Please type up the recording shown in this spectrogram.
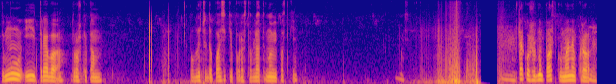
Тому і треба трошки там поближче до пасіки порозставляти нові пастки. Ось. Також одну пастку в мене вкрали.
